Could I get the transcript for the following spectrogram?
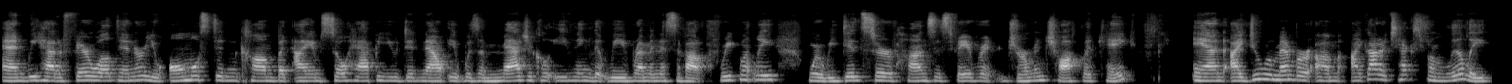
and we had a farewell dinner. You almost didn't come, but I am so happy you did now. It was a magical evening that we reminisce about frequently, where we did serve Hans's favorite German chocolate cake. And I do remember um, I got a text from Lily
